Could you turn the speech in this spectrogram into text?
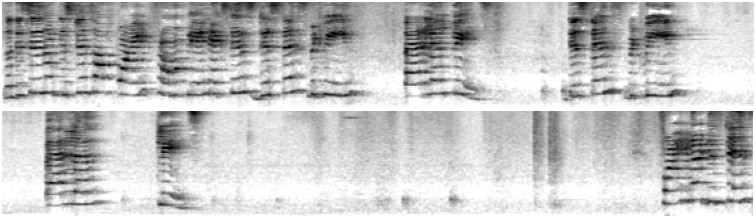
Now this is the distance of point from a plane. Next is distance between parallel planes. Distance between parallel planes. Find the distance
